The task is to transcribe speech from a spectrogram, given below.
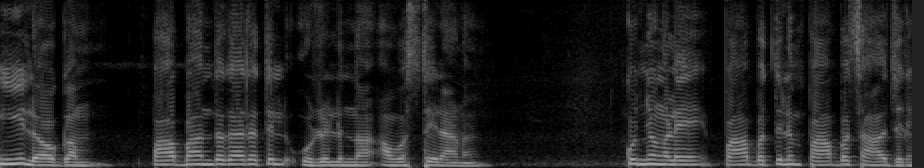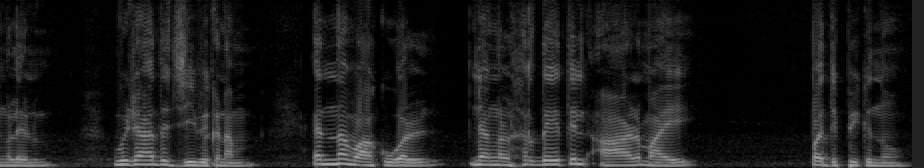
ഈ ലോകം പാപാന്തകാരത്തിൽ ഉഴലുന്ന അവസ്ഥയിലാണ്. കുഞ്ഞുങ്ങളെ പാപത്തിലും പാപ സാഹചര്യങ്ങളിലും വിഴാതെ ജീവിക്കണം എന്ന വാക്കുകൾ ഞങ്ങൾ ഹൃദയത്തിൽ ആഴമായി പതിപ്പിക്കുന്നു.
